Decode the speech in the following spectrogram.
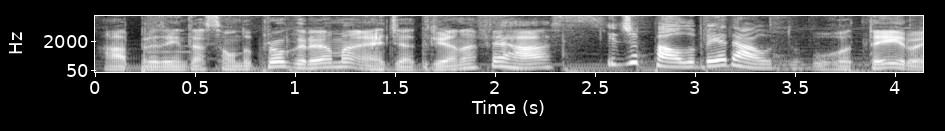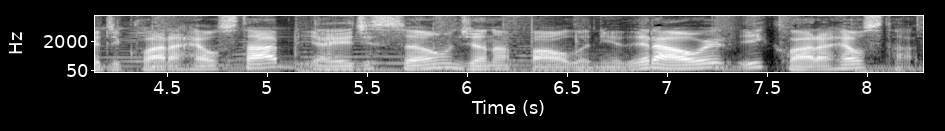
A apresentação do programa é de Adriana Ferraz e de Paulo Beraldo. O roteiro é de Clara Helstab e a edição de Ana Paula Niederauer e Clara Helstab.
